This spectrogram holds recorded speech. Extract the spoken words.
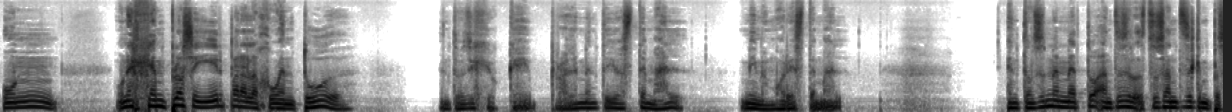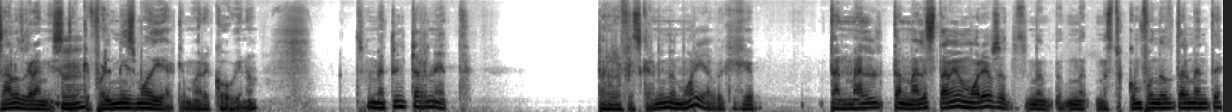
un, un ejemplo a seguir para la juventud. Entonces dije, ok, probablemente yo esté mal. Mi memoria esté mal. Entonces me meto, antes de, esto es antes de que empezaran los Grammys, que, que fue el mismo día que muere Kobe, ¿no? Entonces me meto a internet para refrescar mi memoria, porque dije, tan mal, tan mal está mi memoria, o sea, pues, me, me- me estoy confundiendo totalmente.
